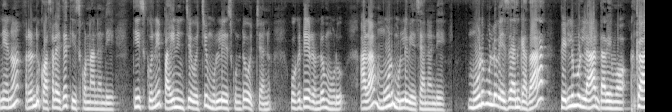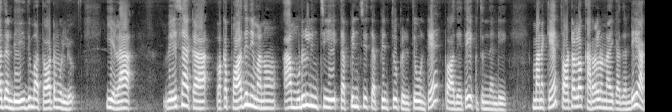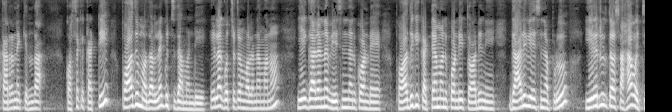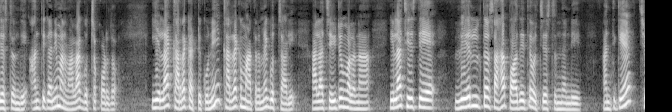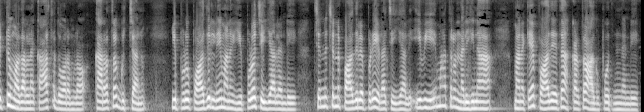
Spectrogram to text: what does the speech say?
నేను రెండు కొసలైతే తీసుకున్నానండి. తీసుకుని పైనుంచి వచ్చి ముళ్ళు వేసుకుంటూ వచ్చాను. ఒకటి రెండు మూడు. అలా మూడు ముళ్ళు వేశానండి. మూడు ముళ్ళు వేశాను కదా? పెళ్ళి ముళ్ళ అంటారేమో. కాదండి ఇది మా తోట ముళ్ళు. ఇలా వేశాక ఒక పాదుని మనం ఆ ముడుల నుంచి తప్పించి తప్పించు పెడుతూ ఉంటే పాదైతే ఎక్కుతుందండి. మనకే తోటలో కర్రలు ఉన్నాయి కదండి ఆ కర్రని కింద కొసకి కట్టి పాదు మొదలనే గుచ్చుదామండి. ఇలా గుచ్చటం వలన మనం ఏ గాలన్నా వేసిందనుకోండి పాదుకి కట్టామనుకోండి తోడిని గాలి వేసినప్పుడు ఏర్లతో సహా వచ్చేస్తుంది. అందుకని మనం అలా గుచ్చకూడదు. ఇలా కర్ర కట్టుకుని కర్రకు మాత్రమే గుచ్చాలి. అలా చేయటం వలన ఇలా చేస్తే వేర్లతో సహా పాదైతే వచ్చేస్తుందండి. అందుకే చెట్టు మొదలన కాస్త దూరంలో కర్రతో గుచ్చాను. ఇప్పుడు పాదుల్ని మనం ఎప్పుడో చెయ్యాలండి. చిన్న చిన్న పాదులు ఎప్పుడే ఇలా చెయ్యాలి. ఇవి ఏమాత్రం నలిగినా మనకే పాదు అయితే అక్కడితో ఆగిపోతుందండి.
